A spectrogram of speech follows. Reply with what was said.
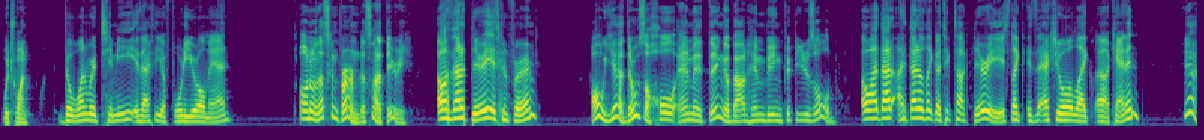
Which one? The one where Timmy is actually a 40 year old man? Oh no, that's confirmed. That's not a theory. Oh, it's not a theory. It's confirmed. Oh yeah, there was a whole animated thing about him being 50 years old. Oh, I thought I thought it was like a TikTok theory. It's like it's the actual like uh, canon. Yeah.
